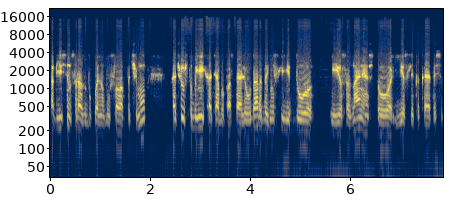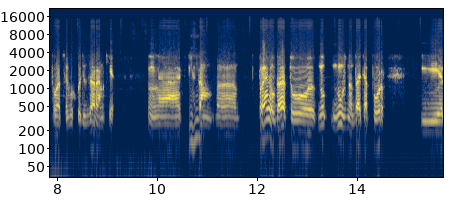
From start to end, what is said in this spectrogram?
объясню сразу буквально в двух словах, почему. Хочу, чтобы ей хотя бы поставили удары, донесли до ее сознания, что если какая-то ситуация выходит за рамки э, там э, правил, да, то ну, нужно дать отпор. И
